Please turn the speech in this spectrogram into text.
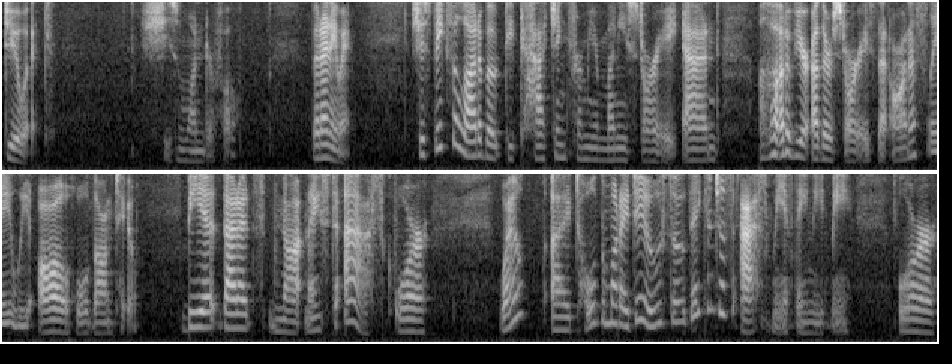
do it. She's wonderful. But anyway, she speaks a lot about detaching from your money story and a lot of your other stories that honestly we all hold on to. Be it that it's not nice to ask, or, well, I told them what I do, so they can just ask me if they need me, or,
